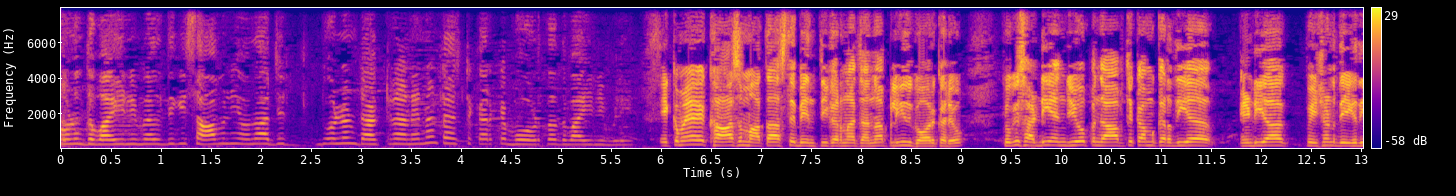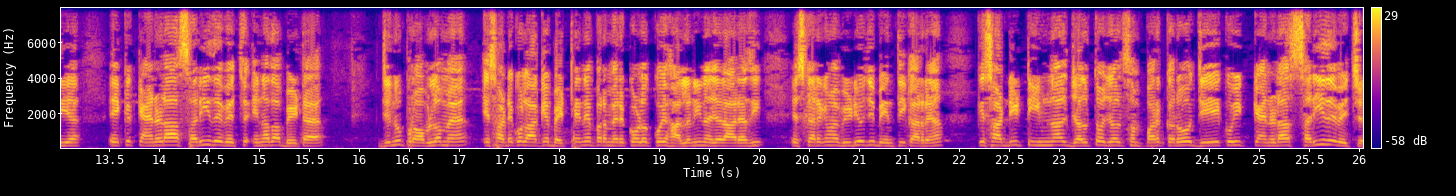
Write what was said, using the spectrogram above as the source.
ਹੁਣ ਦਵਾਈ ਨਹੀਂ ਮਿਲਦੀ ਕਿ ਸਾਹ ਨਹੀਂ ਆਉਂਦਾ। ਅੱਜ ਉਹਨਾਂ ਨੂੰ ਡਾਕਟਰਾਂ ਨੇ ਨਾ ਟੈਸਟ ਕਰਕੇ ਮੋੜ ਤਾਂ ਦਵਾਈ ਨਹੀਂ ਮਿਲੀ। ਇੱਕ ਮੈਂ ਖਾਸ ਮਾਤਾ ਵਾਸਤੇ ਬੇਨਤੀ ਕਰਨਾ ਚਾਹੁੰਦਾ ਪਲੀਜ਼ ਗੌਰ ਕਰਿਓ ਕਿਉਂਕਿ ਸਾਡੀ ਐਨਜੀਓ ਪੰਜਾਬ 'ਚ ਕੰਮ ਕਰਦੀ ਹੈ ਇੰਡੀਆ ਪੇਸ਼ੈਂਟ ਦੇਖਦੀ ਹੈ। ਇੱਕ ਕੈਨੇਡਾ ਸਰੀ ਦੇ ਵਿੱਚ ਇਹਨਾਂ ਦਾ ਬੇਟਾ ਹੈ। ਜਿਹਨੂੰ ਪ੍ਰੋਬਲਮ ਹੈ ਇਹ ਸਾਡੇ ਕੋਲ ਆ ਕੇ ਬੈਠੇ ਨੇ ਪਰ ਮੇਰੇ ਕੋਲ ਕੋਈ ਹੱਲ ਨਹੀਂ ਨਜ਼ਰ ਆ ਰਿਹਾ ਸੀ। ਇਸ ਕਰਕੇ ਮੈਂ ਵੀਡੀਓ ਹੀ ਬੇਨਤੀ ਕਰ ਰਿਹਾ ਕਿ ਸਾਡੀ ਟੀਮ ਨਾਲ ਜਲਦ ਤੋਂ ਜਲਦ ਸੰਪਰਕ ਕਰੋ ਜੇ ਕੋਈ ਕੈਨੇਡਾ ਸਰੀ ਦੇ ਵਿੱਚ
